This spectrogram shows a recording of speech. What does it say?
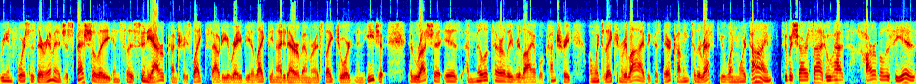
reinforces their image, especially in Sunni Arab countries like Saudi Arabia, like the United Arab Emirates, like Jordan and Egypt, that Russia is a militarily reliable country on which they can rely because they're coming to the rescue one more time to Bashar Assad, who, as horrible as he is,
